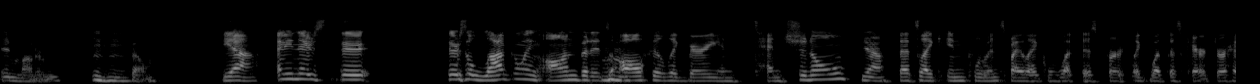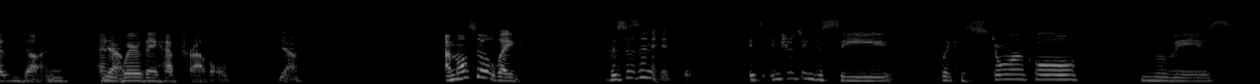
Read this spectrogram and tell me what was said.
in modern hmm film. Yeah. I mean, there's there, there's a lot going on, but it's Mhm. all feels like very intentional. Yeah. That's like influenced by like what this per like what this character has done and Yeah. where they have traveled. Yeah. I'm also like, this isn't. It's interesting to see like historical movies,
